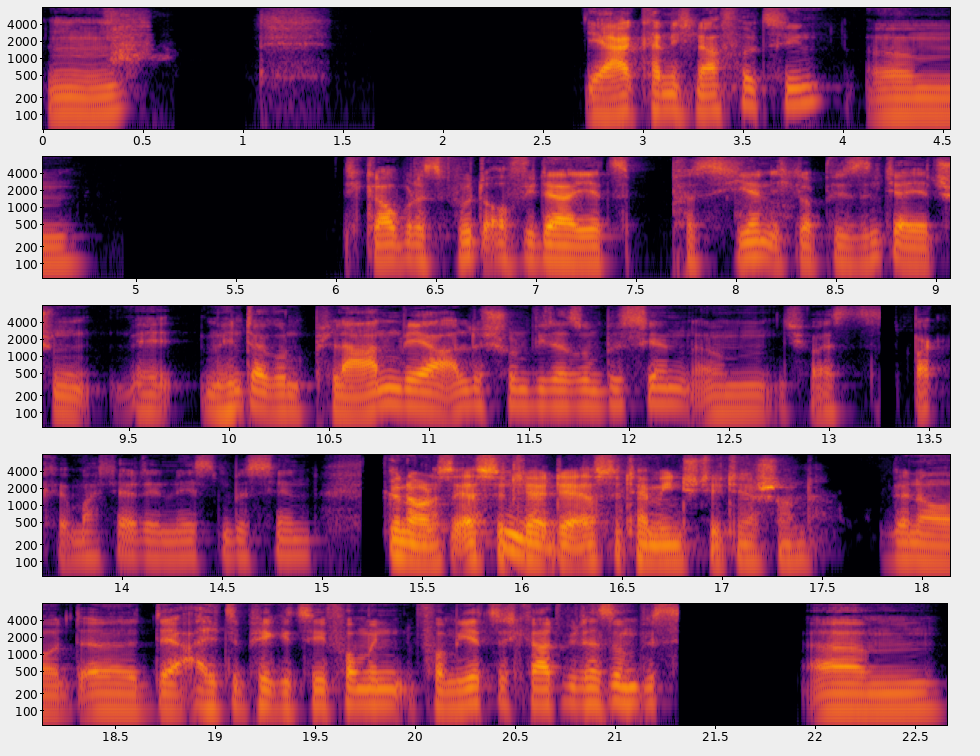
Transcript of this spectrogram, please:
Mhm. Ja, kann ich nachvollziehen. Ähm, ich glaube, das wird auch wieder jetzt passieren. Ich glaube, wir sind ja jetzt schon äh, im Hintergrund planen wir ja alle schon wieder so ein bisschen. Ähm, ich weiß, Buck macht ja demnächst ein bisschen. Genau, das erste, Hm. Der erste Termin steht ja schon. Genau, d- der alte PGC formi- formiert sich gerade wieder so ein bisschen. Ähm,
